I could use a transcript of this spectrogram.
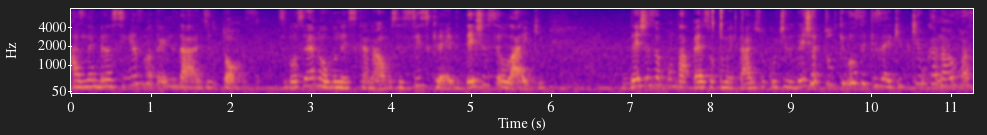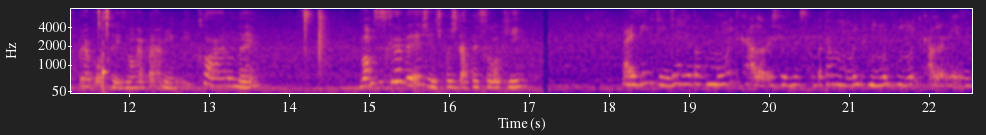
as lembrancinhas maternidade do Thomas. Se você é novo nesse canal, você se inscreve, deixa seu like, deixa seu pontapé, seu comentário, sua curtida, deixa tudo que você quiser aqui, porque o canal eu faço pra vocês, não é pra mim. E claro, né? Vamos se inscrever, gente, pra ajudar a pessoa aqui. Mas enfim, gente, eu tô com muito calor. Vocês me desculpem, tá muito, muito, muito calor mesmo.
